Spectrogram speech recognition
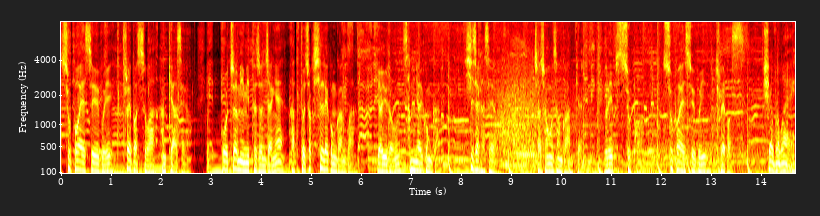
슈퍼 SUV Traverse와 함께하세요. 5.2m 전장의 압도적 실내 공간과 여유로운 3열 공간 시작하세요. 저 정우성과 함께 Live Super 슈퍼 SUV Traverse Chevrolet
